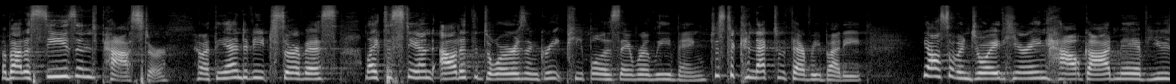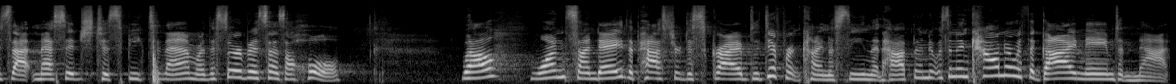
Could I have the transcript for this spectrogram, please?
about a seasoned pastor who, at the end of each service, liked to stand out at the doors and greet people as they were leaving, just to connect with everybody. He also enjoyed hearing how God may have used that message to speak to them or the service as a whole. Well, one Sunday, the pastor described a different kind of scene that happened. It was an encounter with a guy named Matt.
